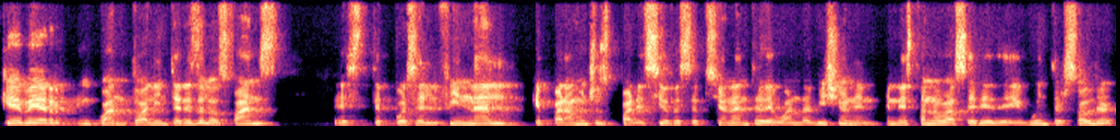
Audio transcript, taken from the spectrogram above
que ver en cuanto al interés de los fans, este, pues el final que para muchos pareció decepcionante de WandaVision en, en esta nueva serie de Winter Soldier.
